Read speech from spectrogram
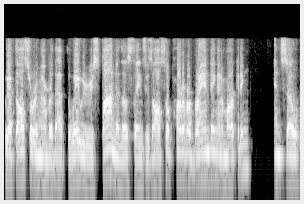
we have to also remember that the way we respond to those things is also part of our branding and our marketing. And so,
